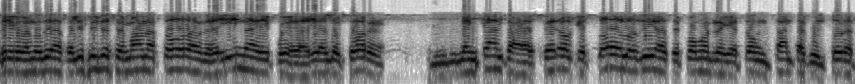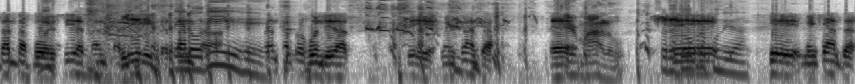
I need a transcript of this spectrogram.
sí, buenos días. Feliz fin de semana a todos, Andreina y pues ahí al doctor. Me encanta. Espero que todos los días se ponga un reggaetón, tanta cultura, tanta poesía, tanta lírica, Te lo tanta, dije. tanta profundidad. Sí, me encanta. Eh, malo. Sobre todo Eh, profundidad. sí, me encanta.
